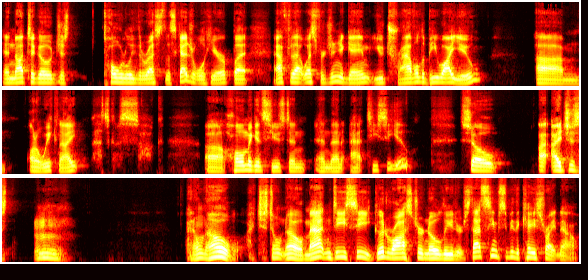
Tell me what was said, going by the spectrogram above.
And not to go just totally the rest of the schedule here. But after that West Virginia game, you travel to BYU um, on a weeknight. That's to suck. Uh, home against Houston and then at TCU. So I, I just, mm, I don't know. I just don't know. Matt and DC, good roster, no leaders. That seems to be the case right now.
